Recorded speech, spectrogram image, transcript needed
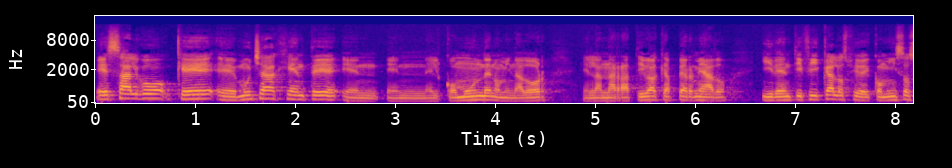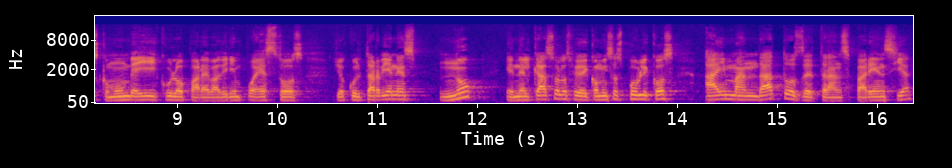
Es algo que eh, mucha gente en, en el común denominador, en la narrativa que ha permeado, identifica a los fideicomisos como un vehículo para evadir impuestos y ocultar bienes. No, en el caso de los fideicomisos públicos hay mandatos de transparencia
